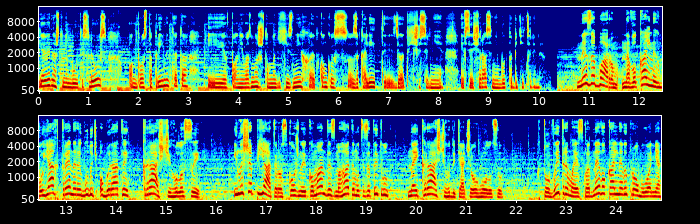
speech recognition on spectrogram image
я уверена, что не будет и слез, он просто примет это, и вполне возможно, что многих из них этот конкурс закалит и сделает их еще сильнее. И в следующий раз они будут победителями. Незабаром на вокальних боях тренери будуть обирати кращі голоси. І лише п'ятеро з кожної команди змагатимуться за титул найкращого дитячого голосу. Хто витримає складне вокальне випробування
